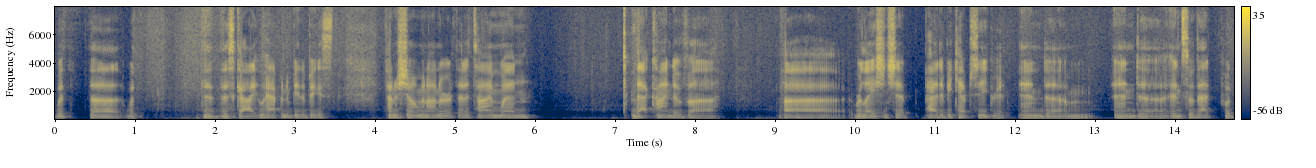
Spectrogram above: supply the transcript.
with uh, with the, this guy who happened to be the biggest kind of showman on earth at a time when that kind of uh, uh, relationship had to be kept secret, and um, and uh, and so that put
